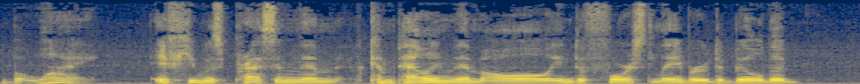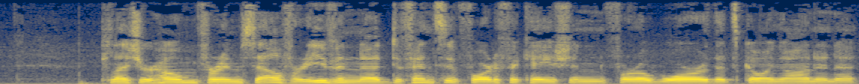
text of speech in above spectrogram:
But why? If he was pressing them, compelling them all into forced labor to build a pleasure home for himself, or even a defensive fortification for a war that's going on in a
